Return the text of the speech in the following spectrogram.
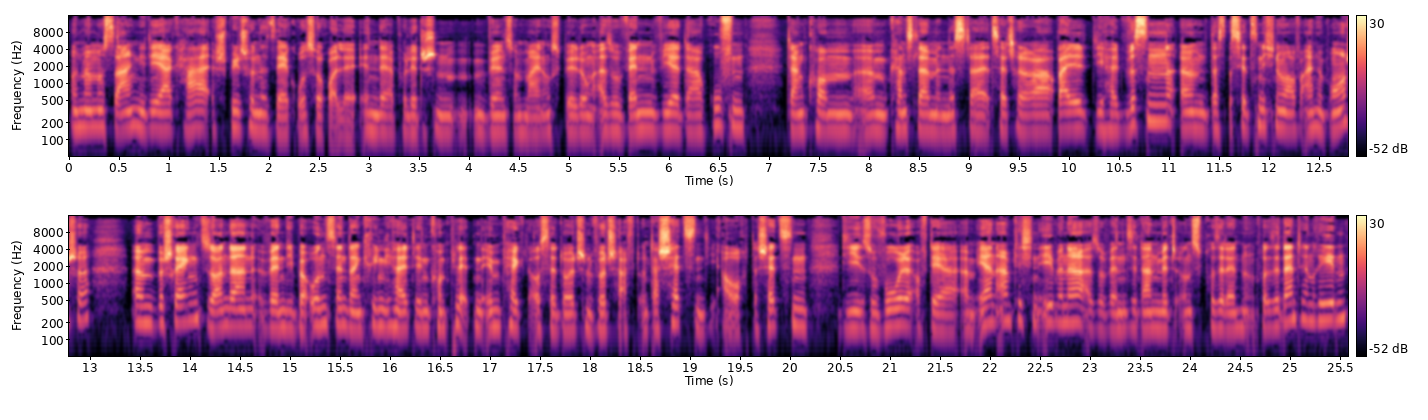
Und man muss sagen, die DRK spielt schon eine sehr große Rolle in der politischen Willens- und Meinungsbildung. Also wenn wir da rufen, dann kommen ähm, Kanzler, Minister etc., weil die halt wissen, ähm, das ist jetzt nicht nur auf eine Branche ähm, beschränkt, sondern wenn die bei uns sind, dann kriegen die halt den kompletten Impact aus der deutschen Wirtschaft. Und das schätzen die auch. Das schätzen die sowohl auf der ähm, ehrenamtlichen Ebene, also wenn sie dann mit uns Präsidenten und Präsidentinnen reden,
